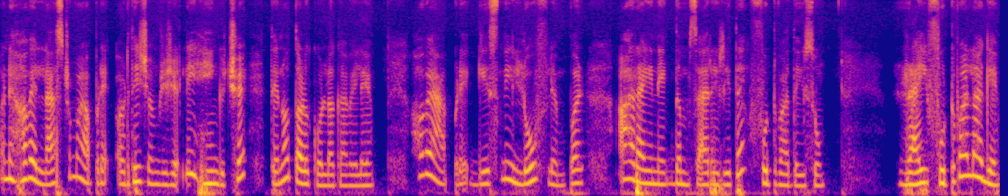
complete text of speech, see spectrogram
અને હવે લાસ્ટમાં આપણે અડધી ચમચી જેટલી હિંગ છે, તેનો તડકો લગાવી લઈએ. હવે આપણે ગેસની લો ફ્લેમ પર આ રાઈને એકદમ સારી રીતે ફૂટવા દઈશું. રાઈ ફૂટવા લાગે?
